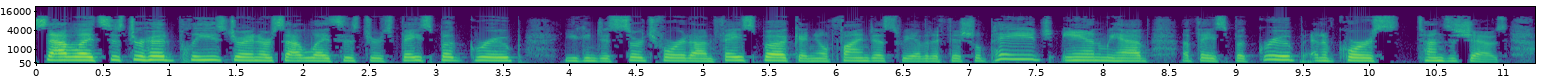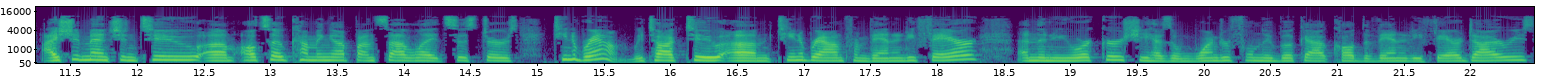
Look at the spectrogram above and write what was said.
Satellite Sisterhood, please join our Satellite Sisters Facebook group. You can just search for it on Facebook and you'll find us. We have an official page and we have a Facebook group and, of course, tons of shows. I should mention, too, um, also coming up on Satellite Sisters, Tina Brown. We talked to um, Tina Brown from Vanity Fair and The New Yorker. She has a wonderful new book out called The Vanity Fair Diaries.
